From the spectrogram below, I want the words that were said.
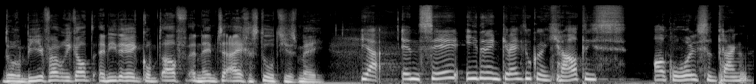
door een bierfabrikant. En iedereen komt af en neemt zijn eigen stoeltjes mee. Ja, en C, iedereen krijgt ook een gratis alcoholische drank.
